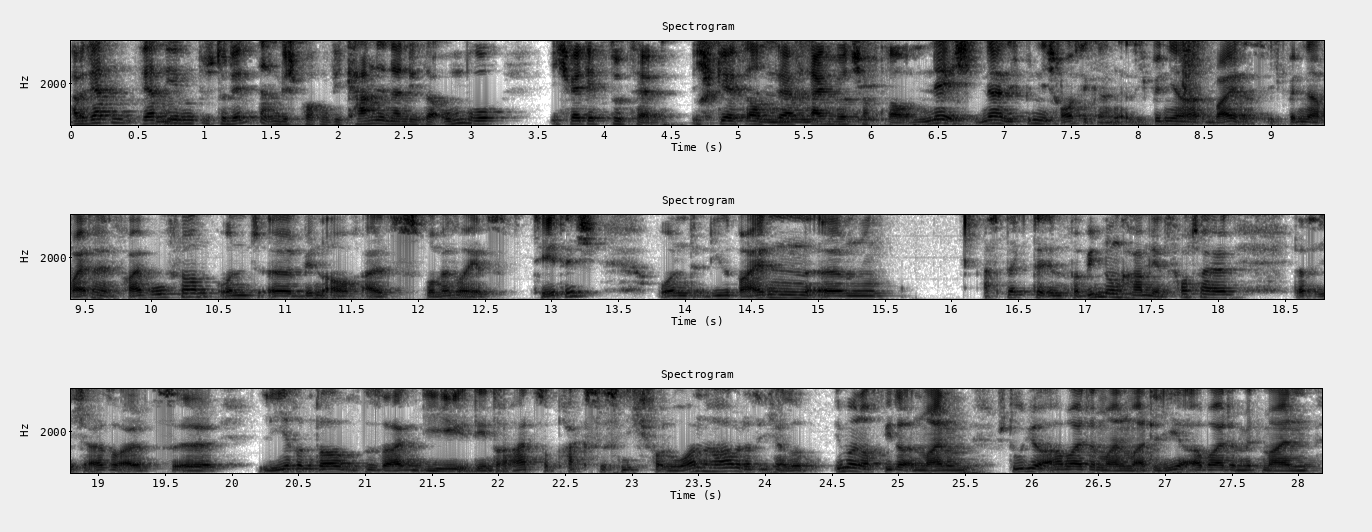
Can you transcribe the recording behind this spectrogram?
Aber Sie hatten, Sie hatten Mhm. eben Studenten angesprochen. Wie kam denn dann dieser Umbruch? Ich werde jetzt Dozent. Ich gehe jetzt aus der Mhm. freien Wirtschaft raus. Nee, ich, nein, ich bin nicht rausgegangen. Also ich bin ja beides. Ich bin ja weiterhin Freiberufler und äh, bin auch als Professor jetzt tätig. Und diese beiden ähm, Aspekte in Verbindung haben den Vorteil, dass ich also als äh, Lehrender sozusagen die, den Draht zur Praxis nicht verloren habe, dass ich also immer noch wieder in meinem Studio arbeite, in meinem Atelier arbeite mit meinen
